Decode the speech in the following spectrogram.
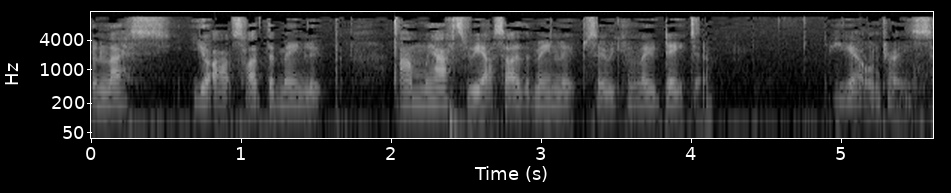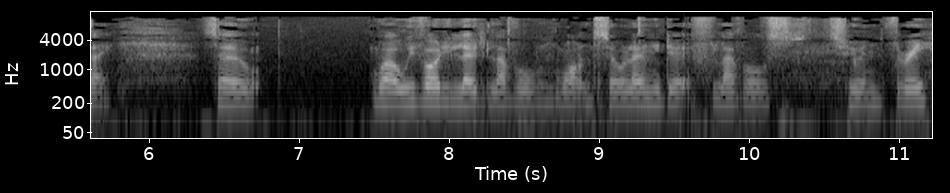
unless you're outside the main loop. And we have to be outside the main loop so we can load data. You get what I'm trying to say. So well we've already loaded level 1 so we'll only do it for levels 2 and 3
